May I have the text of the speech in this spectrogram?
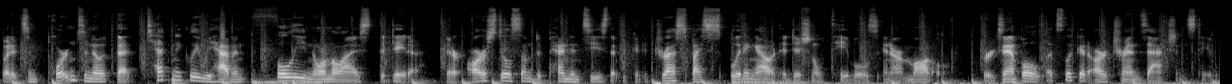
but it's important to note that technically we haven't fully normalized the data. There are still some dependencies that we could address by splitting out additional tables in our model. For example, let's look at our transactions table.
